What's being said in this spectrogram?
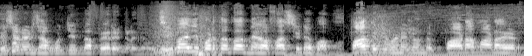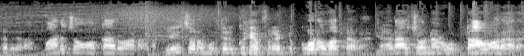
விசில் அடிச்சா குஞ்சின்னு தான் பேர் எங்களுக்கு. சிவாஜி படத்தை தான் ஃபர்ஸ்ட் டே பார்ப்போம். பார்த்துட்டு வெளியில் வந்து படமாடா எடுத்துருக்கிறான். மனுஷன் உட்காருவானா ஈஸ்வரம் கொடுத்துருக்கு என் ஃப்ரெண்டு கூட வந்தவன். என்னடா சொன்னாலும் விட்டான் வராரு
